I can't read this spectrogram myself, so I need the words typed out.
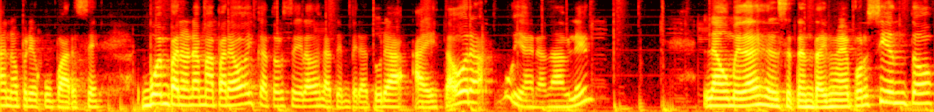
a no preocuparse. Buen panorama para hoy, 14 grados la temperatura a esta hora, muy agradable. La humedad es del 79%,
